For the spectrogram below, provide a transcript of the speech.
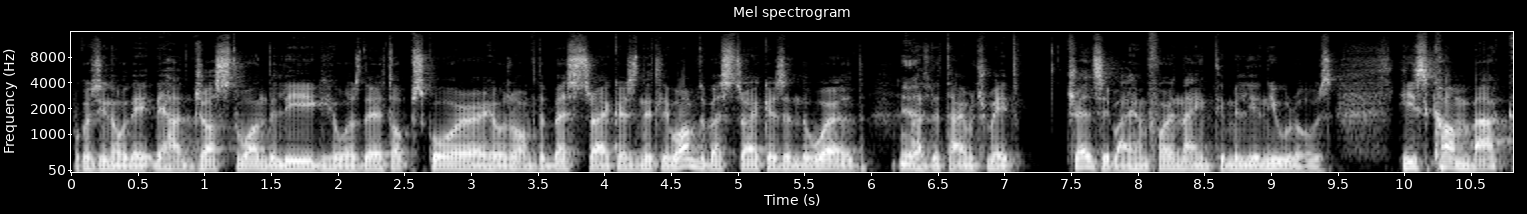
because you know they, they had just won the league. He was their top scorer. He was one of the best strikers in Italy, one of the best strikers in the world Yes. at the time, which made Chelsea buy him for 90 million euros. He's come back.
